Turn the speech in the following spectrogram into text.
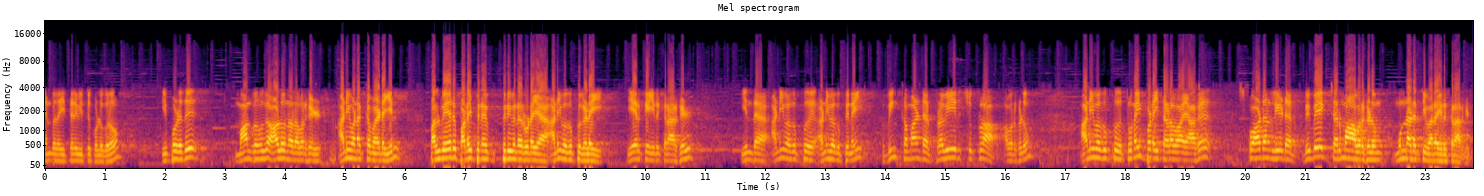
என்பதை தெரிவித்துக் கொள்கிறோம். இப்பொழுது மாண்புமிகு ஆளுநர் அவர்கள் அணிவணக்க மேடையில் பல்வேறு படைப்பின பிரிவினருடைய அணிவகுப்புகளை ஏற்க இருக்கிறார்கள். இந்த அணிவகுப்பு அணிவகுப்பினை விங் கமாண்டர் பிரவீர் சுக்லா அவர்களும் அணிவகுப்பு துணைப்படை தளவாயாக ஸ்குவாடன் லீடர் விவேக் சர்மா அவர்களும் முன்னடத்தி வர இருக்கிறார்கள்.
